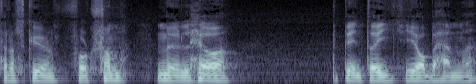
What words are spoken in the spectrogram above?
fra skolen fort som mulig, og begynte å jobbe hjemme.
